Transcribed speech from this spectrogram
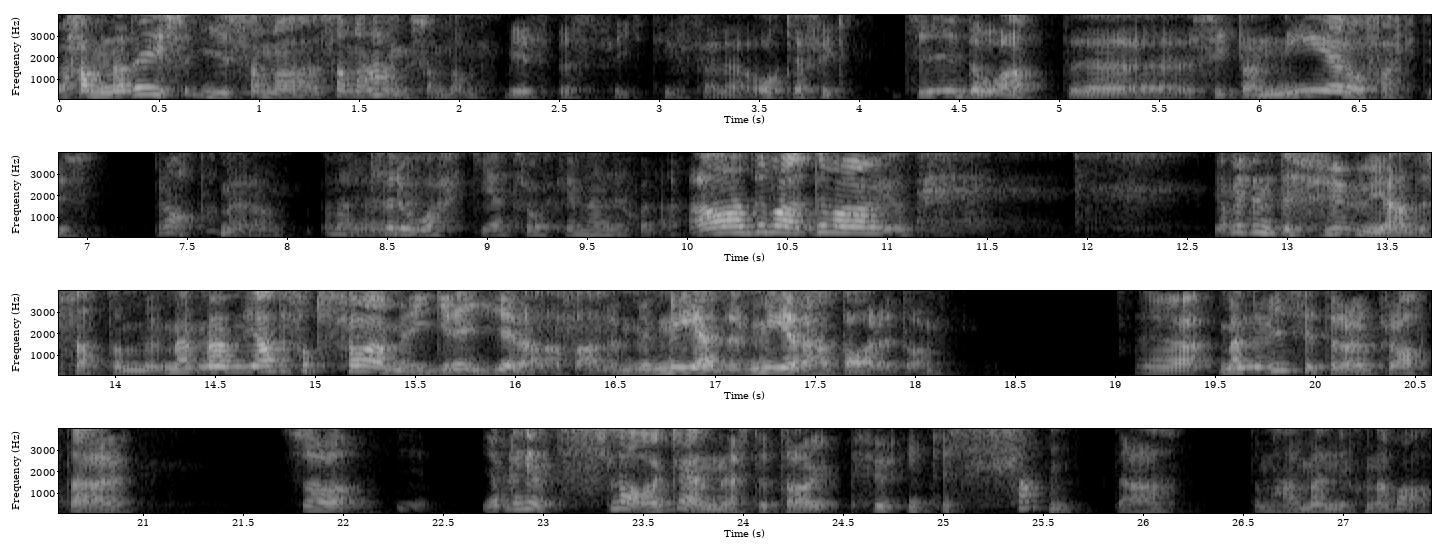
hamnade jag i, i samma sammanhang som dem vid ett specifikt tillfälle och jag fick tid då att eh, sitta ner och faktiskt prata med dem. De här Eh, tråkiga, tråkiga människorna. Ja, det var, det var... Jag vet inte hur jag hade satt dem, men, men jag hade fått för mig grejer i alla fall med, med, med det här paret då. Eh, Men när vi sitter där och pratar så jag blev helt slagen efter ett tag hur intressanta de här människorna var.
